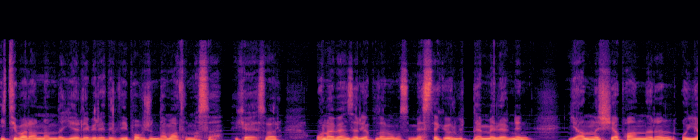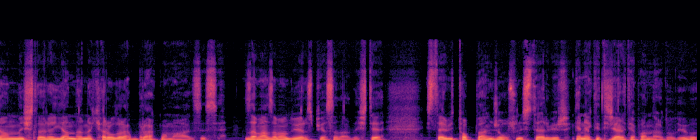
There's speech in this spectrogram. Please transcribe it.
itibar anlamında yerle bir edildiği pavucun dama atılması hikayesi var. Ona benzer yapılan olması, meslek örgütlenmelerinin yanlış yapanların o yanlışları yanlarına kar olarak bırakmama hadisesi. Zaman zaman duyarız piyasalarda işte ister bir toplancı olsun ister bir genellikle ticaret yapanlar da oluyor bu.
